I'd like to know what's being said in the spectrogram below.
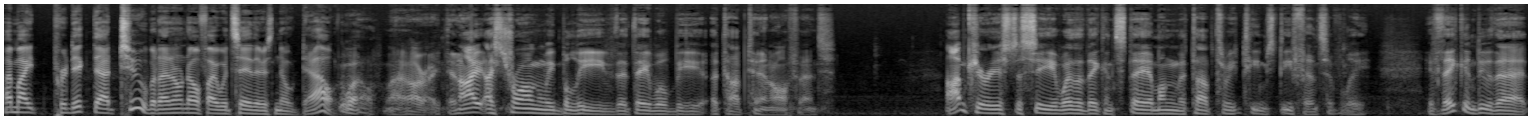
I might predict that too, but I don't know if I would say there's no doubt. Well, uh, all right. Then I, I strongly believe that they will be a top 10 offense. I'm curious to see whether they can stay among the top three teams defensively. If they can do that,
